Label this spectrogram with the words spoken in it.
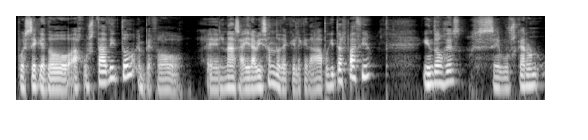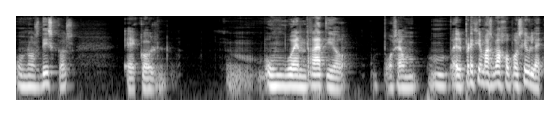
pues se quedó ajustadito, empezó el NAS a ir avisando de que le quedaba poquito espacio, y entonces se buscaron unos discos eh, con un buen ratio, o sea, el precio más bajo posible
